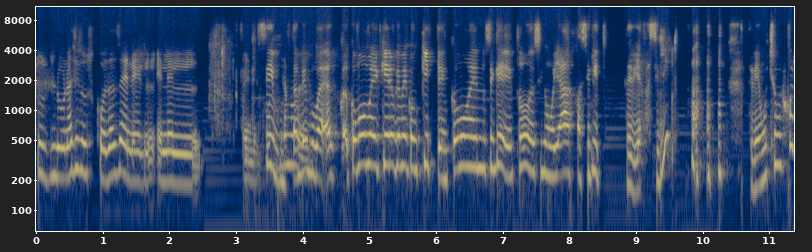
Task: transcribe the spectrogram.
sus lunas y sus cosas en el, en el, en Sí, también, pues, ¿cómo me quiero que me conquisten? ¿Cómo es no sé qué? Todo así como ya facilito. Sería facilito. Sería mucho mejor.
